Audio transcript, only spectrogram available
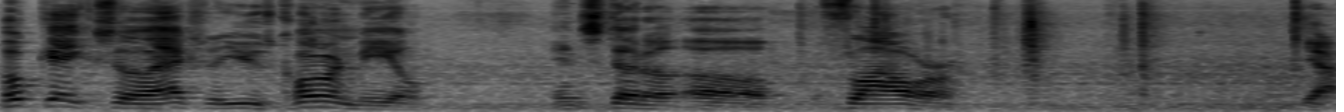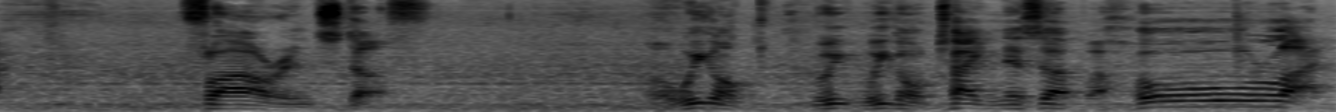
Hoe cakes uh, actually use cornmeal instead of uh, flour. Yeah, flour and stuff. Uh, we gonna we we gonna tighten this up a whole lot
